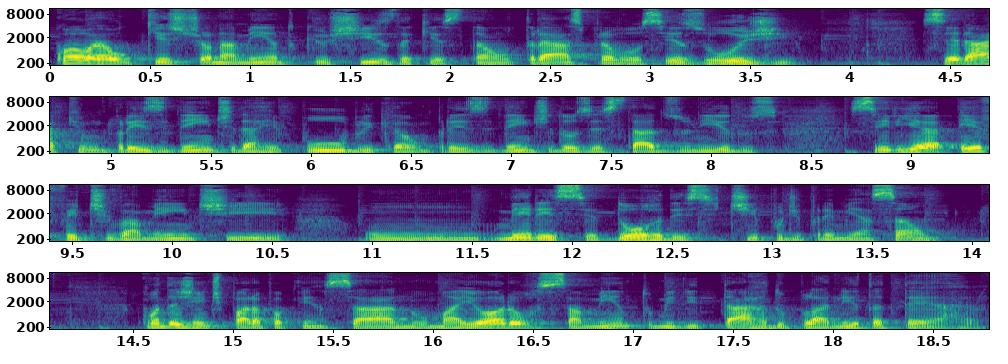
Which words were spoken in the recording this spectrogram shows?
Qual é o questionamento que o X da questão traz para vocês hoje? Será que um presidente da República, um presidente dos Estados Unidos, seria efetivamente um merecedor desse tipo de premiação? Quando a gente para para pensar no maior orçamento militar do planeta Terra,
